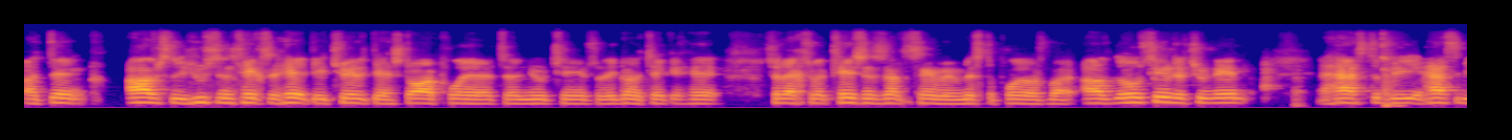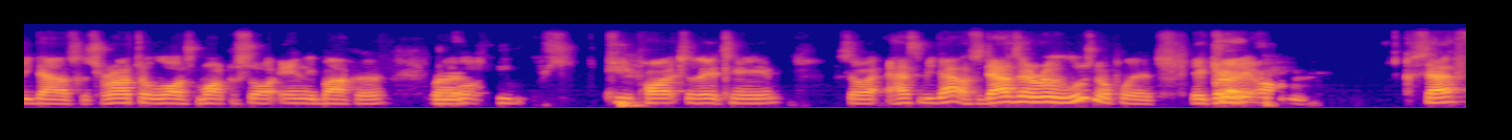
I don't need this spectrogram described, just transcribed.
I think obviously Houston takes a hit. They traded their star player to a new team, so they're going to take a hit. So the expectation is not the same and miss the playoffs. But out of those teams that you named, it has to be it has to be Dallas because Toronto lost Marcus Gasol, and Ibaka, right. lost key, key, parts of their team. So it has to be Dallas. Dallas didn't really lose no players. They traded right. um, Seth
